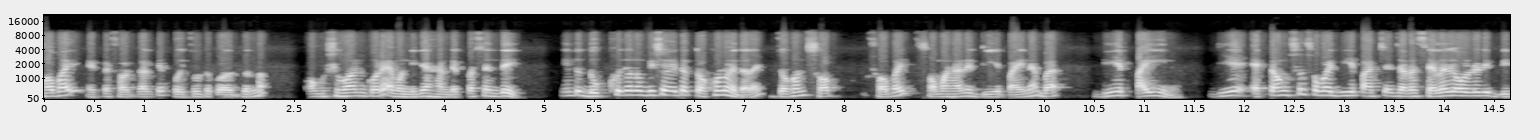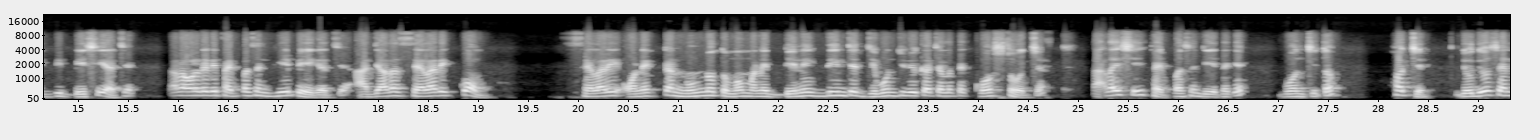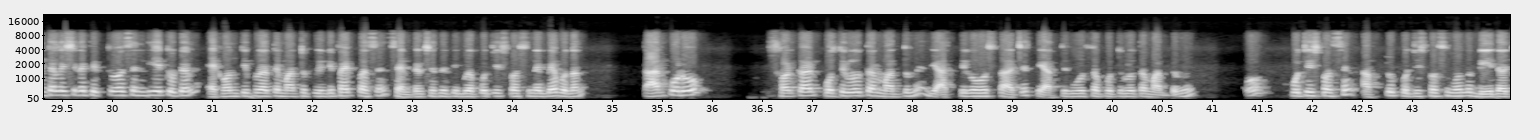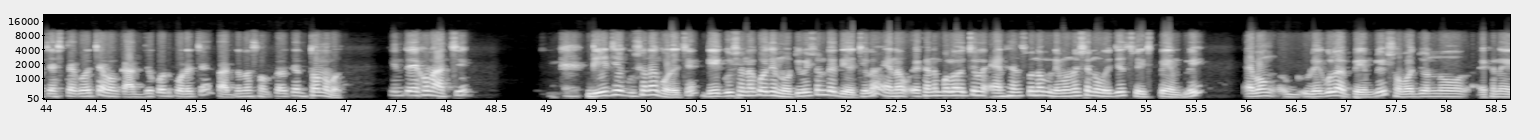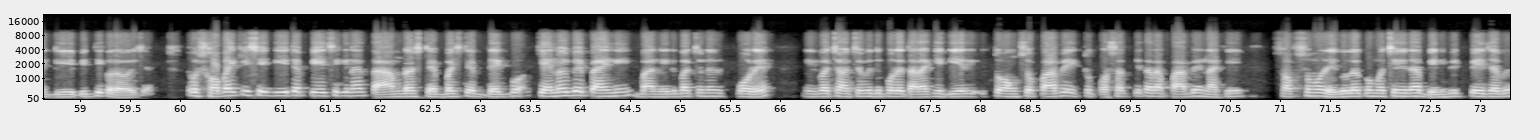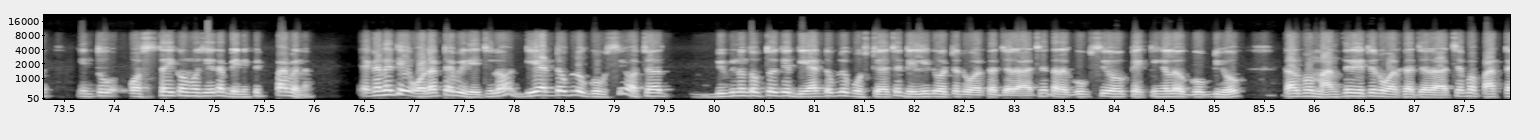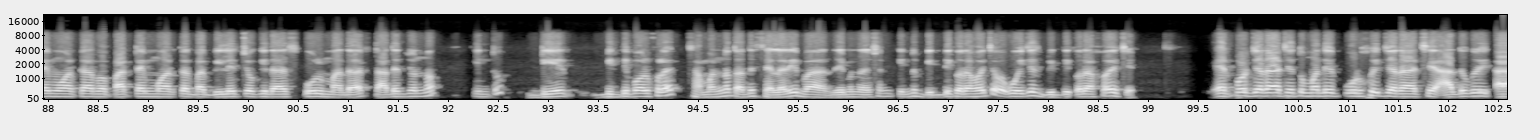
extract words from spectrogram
সবাই একটা সরকারকে পরিচালিত করার জন্য অংশগ্রহণ করে এবং নিজে হান্ড্রেড পার্সেন্ট দেয় কিন্তু দুঃখজনক বিষয় এটা তখন হয়ে দাঁড়ায় যখন সব, সবাই সমান হারে দিয়ে পায় না বা দিয়ে পাই না। দিয়ে একটা অংশ সবাই দিয়ে পাচ্ছে, যারা স্যালারি অলরেডি বৃদ্ধি বেশি আছে, তারা অলরেডি ফাইভ পার্সেন্ট দিয়ে পেয়ে গেছে। আর যারা স্যালারি কম স্যালারি অনেকটা ন্যূনতম মানে দৈনিক দিন যে জীবন জীবিকা চালাতে কষ্ট হচ্ছে, তারাই সেই ফাইভ পার্সেন্ট দিয়ে থেকে বঞ্চিত হচ্ছে। যদিও সেন্ট্রালে সেটা ফিফটি পার্সেন্ট দিয়ে টোটাল এখন ত্রিপুরাতে মাত্র টোয়েন্টি ফাইভ পার্সেন্ট সেন্ট্রাল সাথে ত্রিপুরা পঁচিশ পার্সেন্টের ব্যবধান। তারপরও সরকার প্রতিকূলতার মাধ্যমে যে আর্থিক অবস্থা আছে, সেই আর্থিক অবস্থা প্রতিকূলতার মাধ্যমে ও পঁচিশ পার্সেন্ট আপ টু পঁচিশ পার্সেন্ট পর্যন্ত দিয়ে দেওয়ার চেষ্টা করেছে এবং কার্যকর করেছে। তার জন্য সরকারকে ধন্যবাদ। কিন্তু এখন আছি, দিয়ে যে ঘোষণা করেছে, দিয়ে ঘোষণা করে যে নোটিফিকেশনটা দিয়েছিল এখানে বলা হয়েছিল enhancement of remuneration wages fixed pay employee এবং রেগুলার পে এমপ্লয়ি সবার জন্য এখানে ডিএ বৃদ্ধি করা হয়েছে। তো সবাই কি সেই ডিএটা পেয়েছে কিনা, তা আমরা স্টেপ বাই স্টেপ দেখব। কেনই বা পায়নি বা নির্বাচনের পরে, নির্বাচন আচরণবিধি পরে তারা কি ডিএর একটু অংশ পাবে, একটু প্রসাদ কি তারা পাবে, নাকি সবসময় রেগুলার কর্মচারীরা বেনিফিট পেয়ে যাবে, কিন্তু অস্থায়ী কর্মচারীরা বেনিফিট পাবে না। এখানে যে অর্ডারটা বেরিয়েছিল ডিআরডব্লিউ গুপসি অর্থাৎ বিভিন্ন দপ্তর যে ডিআরডব্লিউ পোস্টে আছে ডেলি রেটেড ওয়ার্কার যারা আছে, তারা গুপসি হোক টেকনিক্যাল হোক গুপডি হোক, তারপর মান্থলি রেটেড ওয়ার্কার যারা আছে, বা পার্ট টাইম ওয়ার্কার বা পার্ট টাইম ওয়ার্কার বা বিলের চৌকিদার স্কুল মাদার তাদের জন্য কিন্তু ডিএ বৃদ্ধি পাওয়ার ফলে সামান্য তাদের স্যালারি বা রেমুনারেশন কিন্তু বৃদ্ধি করা হয়েছে ওয়েজেস বৃদ্ধি করা হয়েছে। এরপর যারা আছে তোমাদের পুরোহিত যারা আছে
